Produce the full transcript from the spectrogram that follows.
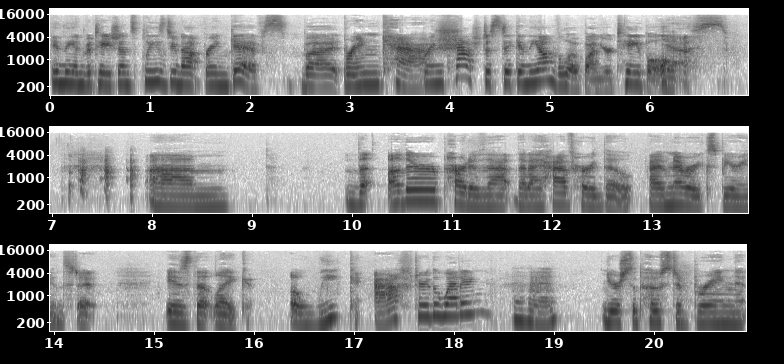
in the invitations, please do not bring gifts, but Bring cash. bring cash to stick in the envelope on your table. Yes. um, the other part of that that I have heard, though, I've never experienced it, is that like a week after the wedding, you're supposed to bring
